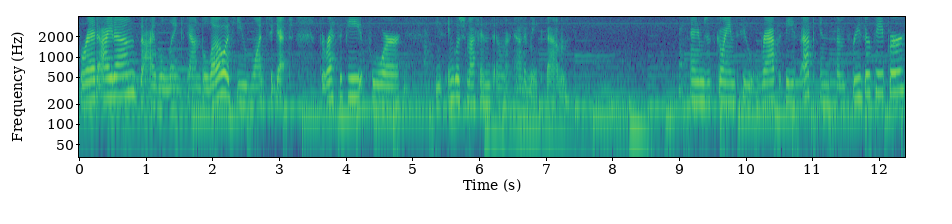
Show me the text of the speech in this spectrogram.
bread items that I will link down below if you want to get the recipe for these English muffins and learn how to make them. I'm just going to wrap these up in some freezer paper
